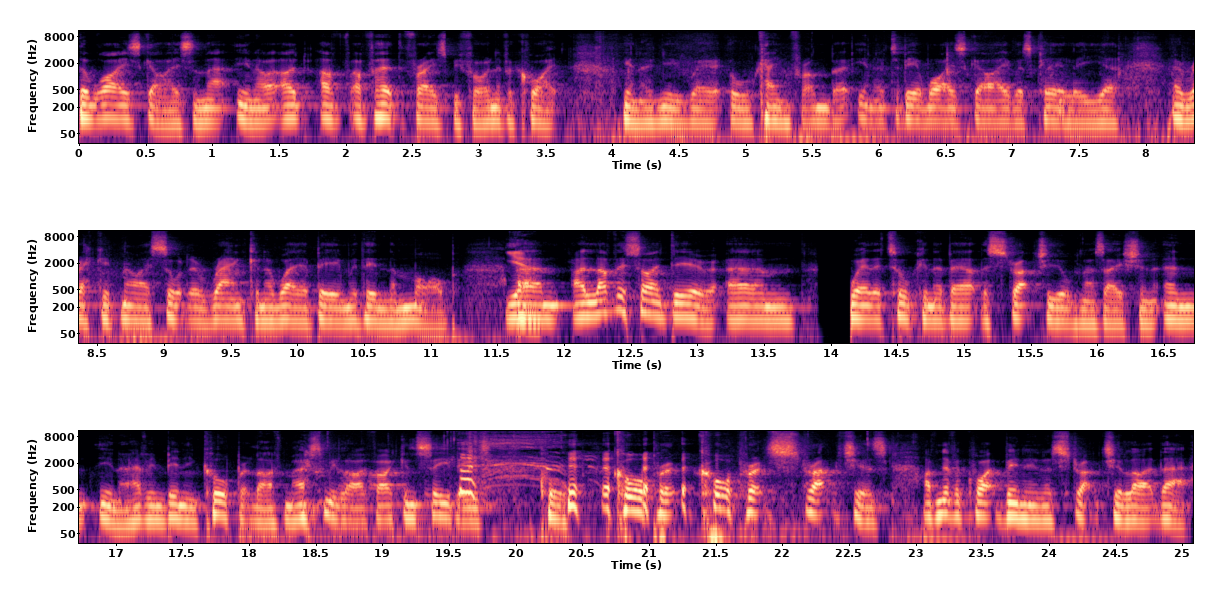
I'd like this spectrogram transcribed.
the wise guys and that you know I, I've I've heard the phrase before. I never quite you know knew where it all came from, but you know to be a wise guy was clearly uh, a recognised sort of rank and a way of being within the mob. Yeah. Um, I love this idea um, where they're talking about the structure of the organisation, and you know, having been in corporate life most of my life, I can see these cor- corporate corporate structures. I've never quite been in a structure like that,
